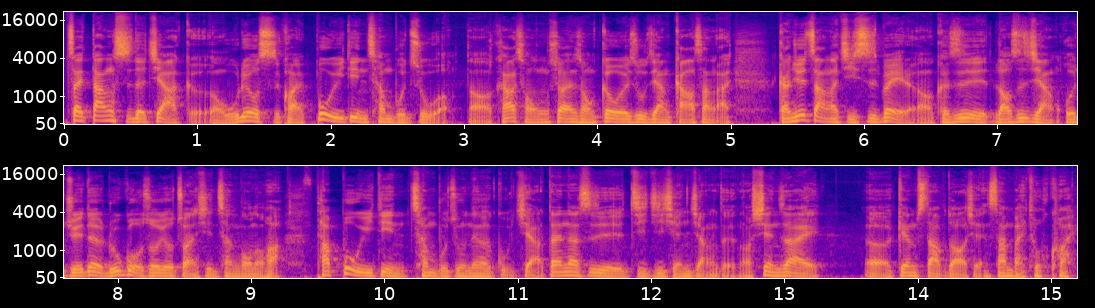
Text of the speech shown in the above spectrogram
在当时的价格五六十块不一定撑不住哦。哦，他从虽然从个位数这样嘎上来，感觉涨了几十倍了啊。可是老实讲，我觉得如果说有转型成功的话，它不一定撑不住那个股价。但那是几集前。讲的，然后现在呃，GameStop 多少钱？三百多块，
